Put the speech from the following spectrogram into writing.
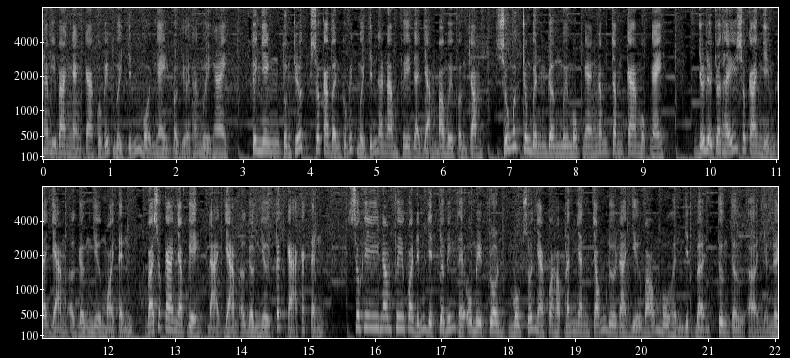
23.000 ca Covid-19 mỗi ngày vào giữa tháng 12. Tuy nhiên, tuần trước, số ca bệnh Covid-19 ở Nam Phi đã giảm 30%, xuống mức trung bình gần 11.500 ca một ngày. Dữ liệu cho thấy số ca nhiễm đã giảm ở gần như mọi tỉnh và số ca nhập viện đã giảm ở gần như tất cả các tỉnh. Sau khi Nam Phi qua đỉnh dịch do biến thể Omicron, một số nhà khoa học đã nhanh chóng đưa ra dự báo mô hình dịch bệnh tương tự ở những nơi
